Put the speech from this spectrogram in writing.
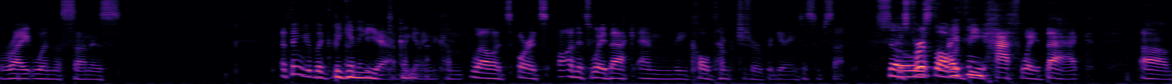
right when the sun is I think like Beginning yeah, to come beginning back. to come well, it's or it's on its way back and the cold temperatures are beginning to subside. so. First thaw would be halfway back. Um,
